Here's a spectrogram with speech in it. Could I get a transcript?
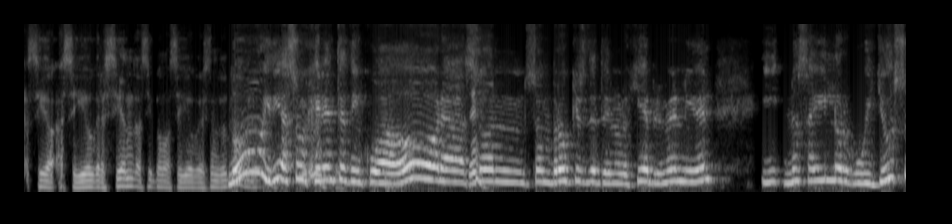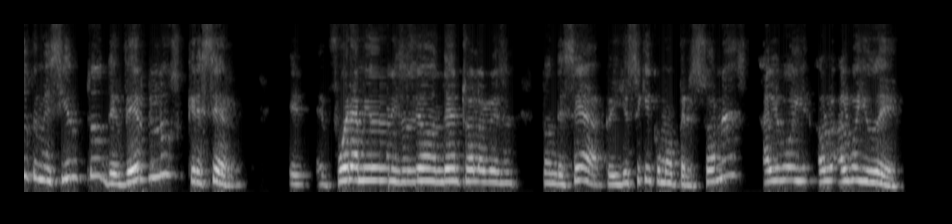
ha, sido, ha seguido creciendo, así como ha seguido creciendo. No, hoy día son gerentes de incubadoras, son, son brokers de tecnología de primer nivel. Y no sabéis lo orgulloso que me siento de verlos crecer. fuera de mi organización, dentro de la organización, donde sea. Pero yo sé que como personas algo, algo ayudé.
